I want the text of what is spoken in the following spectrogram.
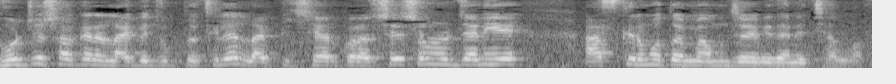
ধৈর্য সহকারে লাইভে যুক্ত ছিলেন লাইভটি শেয়ার করার শেষ অনুরোধ জানিয়ে আজকের মতো আমি মামুন বিধান ইচ্ছা আল্লাহ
